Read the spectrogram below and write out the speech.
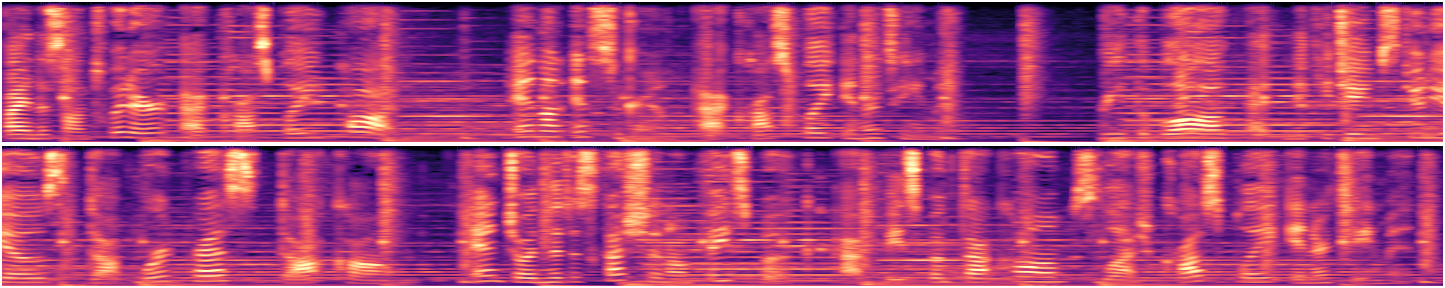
Find us on Twitter at crossplaypod and on Instagram at crossplayentertainment. Read the blog at nickyjamesstudios.wordpress.com and join the discussion on Facebook at facebook.com slash crossplayentertainment.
